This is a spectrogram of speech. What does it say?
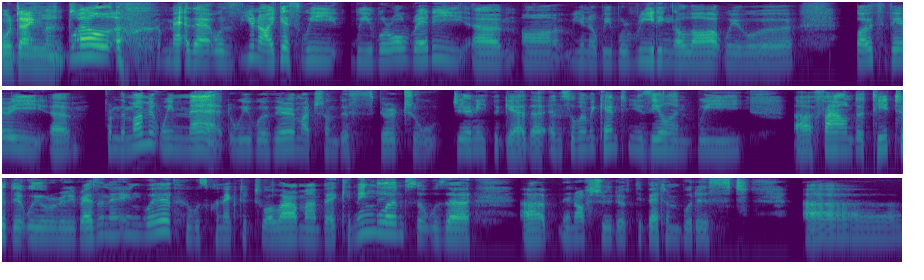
ordainment? Well, that was you know I guess we we were already um, uh, you know we were reading a lot. We were both very. Um, from the moment we met, we were very much on this spiritual journey together. And so when we came to New Zealand, we uh, found a teacher that we were really resonating with, who was connected to a Lama back in England. So it was a uh, an offshoot of Tibetan Buddhist uh,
